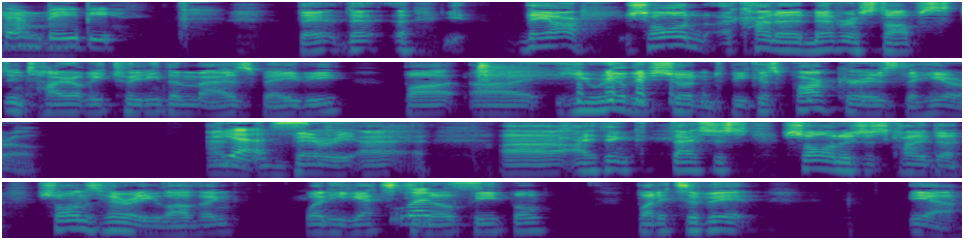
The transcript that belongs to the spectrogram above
Them Um, baby. They, they, uh, they are. Sean kind of never stops entirely treating them as baby, but uh, he really shouldn't because Parker is the hero. And Yes. very. Uh, uh, I think that's just. Sean is just kind of. Sean's very loving when he gets to know Let's- people, but it's a bit. Yeah.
